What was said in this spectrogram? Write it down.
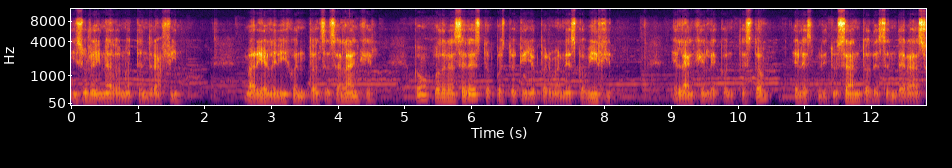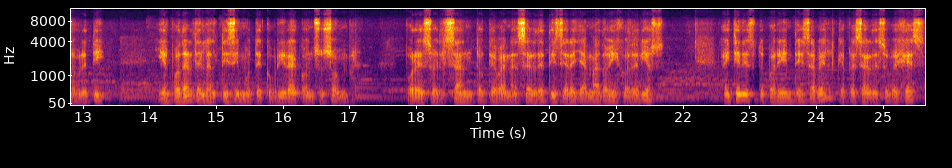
y su reinado no tendrá fin. María le dijo entonces al ángel, ¿Cómo podrá hacer esto, puesto que yo permanezco virgen? El ángel le contestó, El Espíritu Santo descenderá sobre ti, y el poder del Altísimo te cubrirá con su sombra. Por eso el santo que va a nacer de ti será llamado Hijo de Dios. Ahí tienes a tu pariente Isabel, que a pesar de su vejez,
